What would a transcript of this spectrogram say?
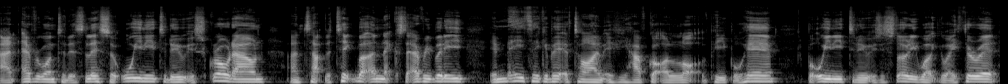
add everyone to this list. So all you need to do is scroll down and tap the tick button next to everybody. It may take a bit of time if you have got a lot of people here but all you need to do is just slowly work your way through it.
